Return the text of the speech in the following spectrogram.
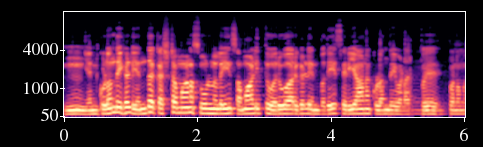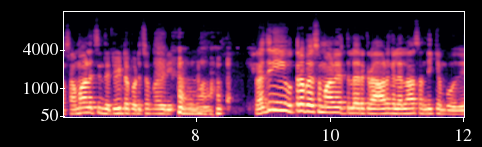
ம், என் குழந்தைகள் எந்த கஷ்டமான சூழ்நிலையும் சமாளித்து வருவார்கள் என்பதே சரியான குழந்தை வளர்ப்பு. இப்ப நம்ம சமாளிச்சு இந்த ட்வீட்டை படிச்ச மாதிரி. ஆமா. ரஜினி உத்தரப்பிரதேச மாநிலத்துல இருக்கிற ஆளுங்கள் எல்லாம் சந்திக்கும் போது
